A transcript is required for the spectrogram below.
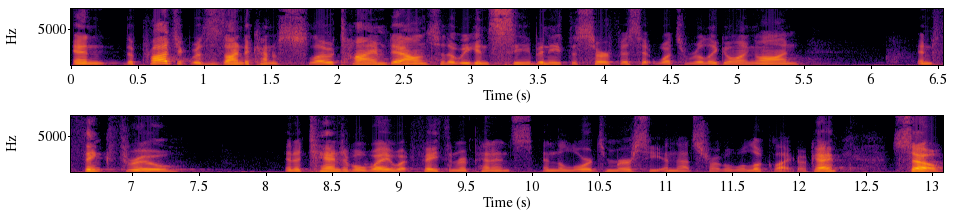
And the project was designed to kind of slow time down so that we can see beneath the surface at what's really going on and think through in a tangible way what faith and repentance and the Lord's mercy in that struggle will look like, okay? So,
